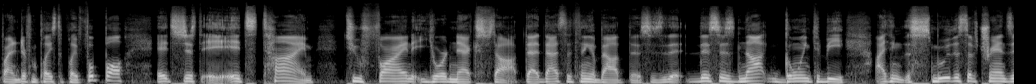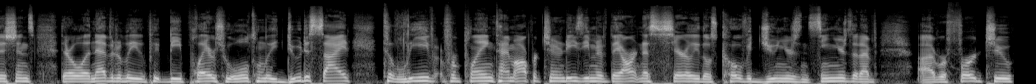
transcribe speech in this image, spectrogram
find a different place to play football. It's just, it's time to find your next stop. That That's the thing about this is that this is not going to be, I think, the smoothest of transitions. There will inevitably be players who ultimately do decide to leave for playing time opportunities, even if they aren't necessarily those COVID juniors and seniors that I've uh, referred to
